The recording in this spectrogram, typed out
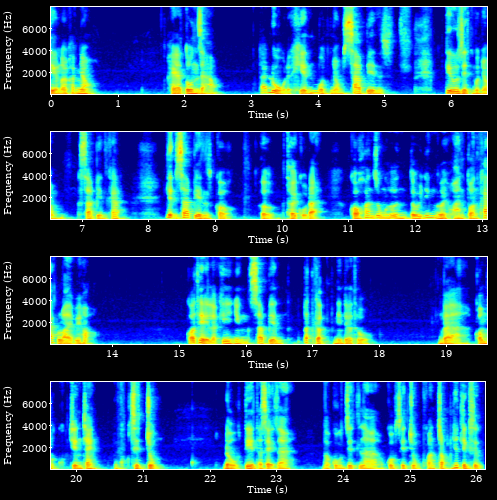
tiếng nói khác nhau. Hay là tôn giáo đã đủ để khiến một nhóm sapiens tiêu diệt một nhóm sapiens khác. Liệu sapiens có ở thời cổ đại có khoan dung hơn đối với những người hoàn toàn khác loài với họ? Có thể là khi những Sapien bắt gặp Neanderthal và có một cuộc chiến tranh, một cuộc diệt chủng đầu tiên đã xảy ra và cuộc diệt là cuộc diệt chủng quan trọng nhất lịch sử.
